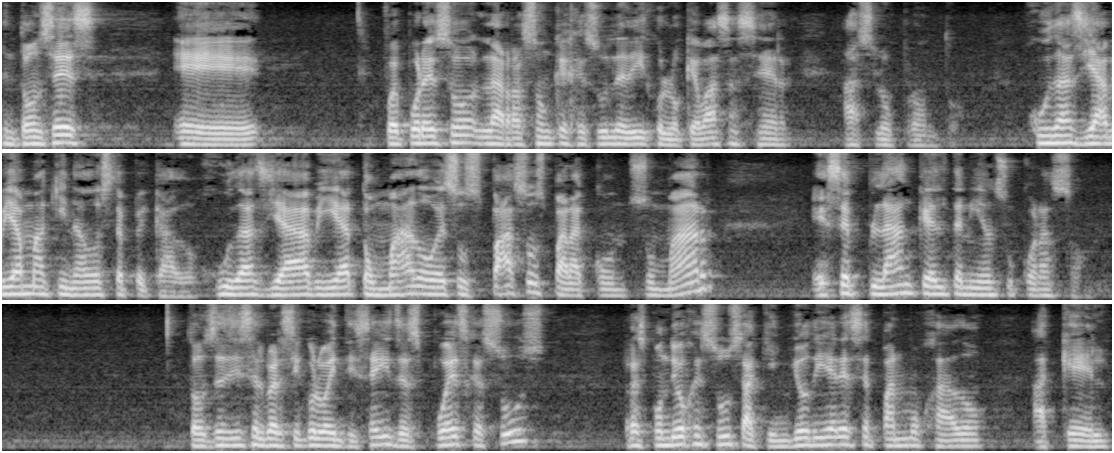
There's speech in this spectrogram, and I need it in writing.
Entonces, eh, fue por eso la razón que Jesús le dijo, lo que vas a hacer, hazlo pronto. Judas ya había maquinado este pecado, Judas ya había tomado esos pasos para consumar ese plan que él tenía en su corazón. Entonces dice el versículo 26, después Jesús, respondió Jesús, a quien yo diera ese pan mojado, aquel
